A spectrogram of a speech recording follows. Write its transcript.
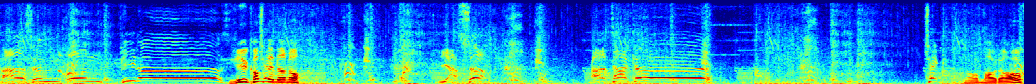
Carson und Peters! Wie kommt denn da noch? Ja, Sir! Attacke! Check! Warum haut er auf?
